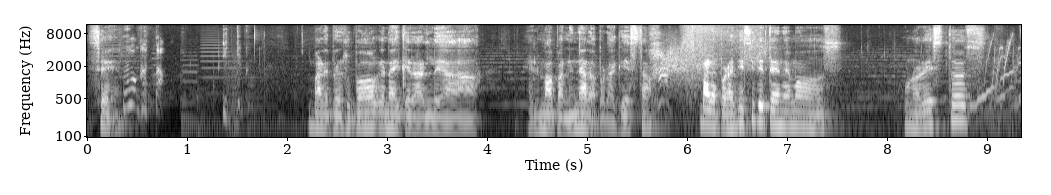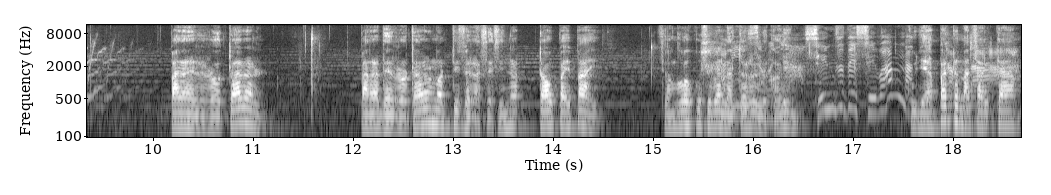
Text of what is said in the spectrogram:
Sí. Vale, pero supongo que no hay que darle a el mapa ni nada, por aquí está. Vale, por aquí sí que tenemos uno de estos para derrotar al para derrotar al mortífero asesino Tao Pai Pai, Son Goku sube a la torre de Kodin, cuya parte más alta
